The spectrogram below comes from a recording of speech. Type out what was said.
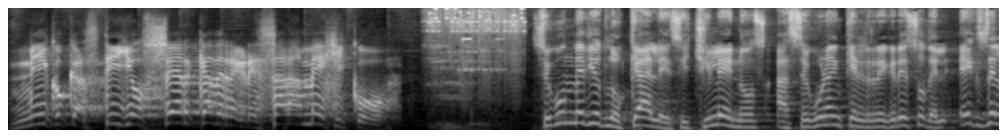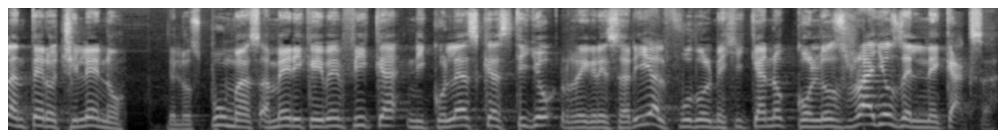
Nico Castillo cerca de regresar a México. Según medios locales y chilenos, aseguran que el regreso del ex delantero chileno de los Pumas, América y Benfica, Nicolás Castillo regresaría al fútbol mexicano con los rayos del Necaxa.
